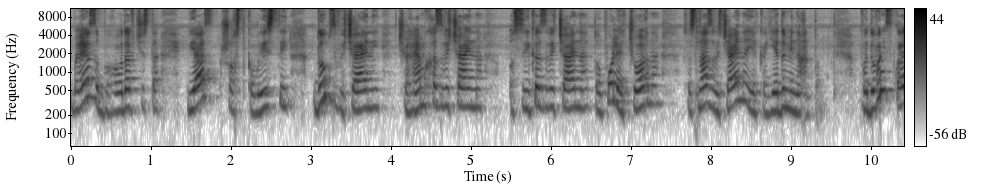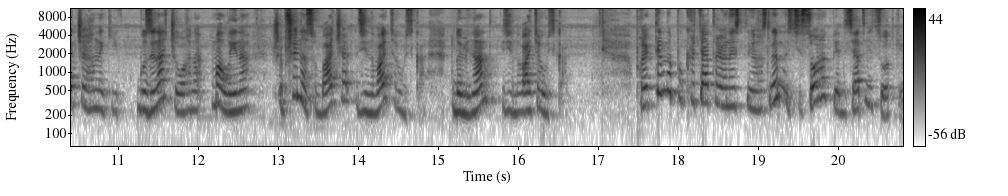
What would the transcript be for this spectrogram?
Береза бородавчаста, в'яз шорстковистий, дуб звичайний, черемха звичайна, осика звичайна, тополя чорна, сосна звичайна, яка є домінантом. Видовий склад чагарників бузина чорна, малина, шепшина собача, зіновать руська, домінант зіновать руська. Проєктивне покриття травянистої рослинності 40-50%,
